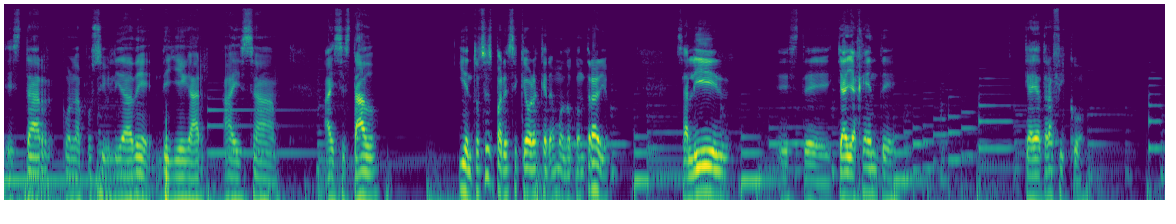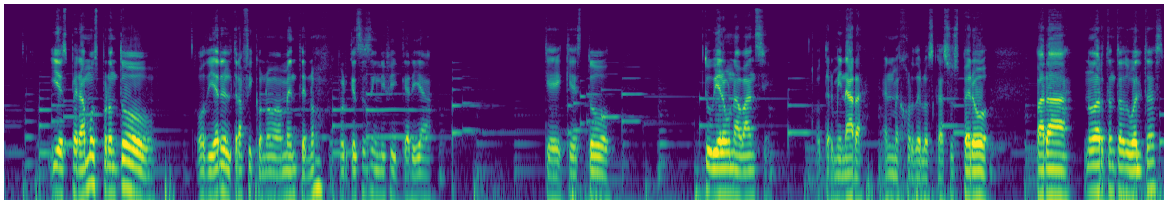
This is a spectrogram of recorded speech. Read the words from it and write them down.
estar con la posibilidad de, llegar a, esa, a ese estado y entonces parece que ahora queremos lo contrario. Salir, este, que haya gente, que haya tráfico. Y esperamos pronto odiar el tráfico nuevamente, ¿no? Porque eso significaría que, que esto tuviera un avance o terminara en el mejor de los casos. Pero para no dar tantas vueltas,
